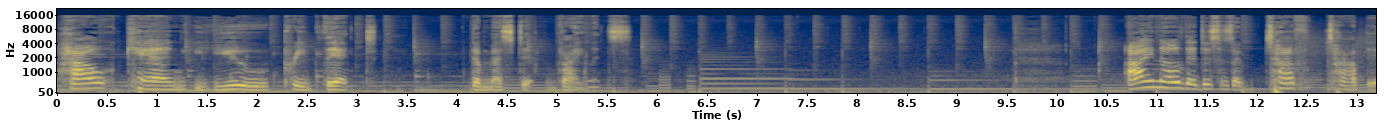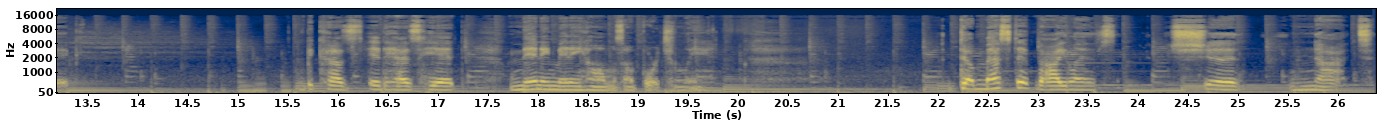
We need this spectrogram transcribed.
How can you prevent domestic violence? I know that this is a tough topic because it has hit many, many homes, unfortunately. Domestic violence should not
